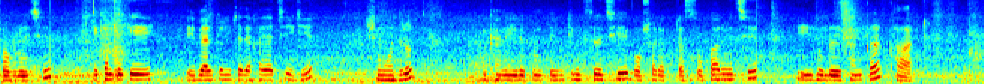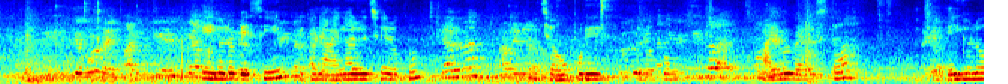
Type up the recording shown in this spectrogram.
সব রয়েছে। এখান থেকে এই ব্যালকনিটা দেখা যাচ্ছে, এই যে সমুদ্র। এখানে এরকম পেন্টিংস রয়েছে, বসার একটা সোফা রয়েছে। এই হলো এখানকার খাট। এই হলো বেসিন, এখানে আয়না রয়েছে এরকম। আচ্ছা উপরে এরকম আলোর ব্যবস্থা। আচ্ছা এই হলো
